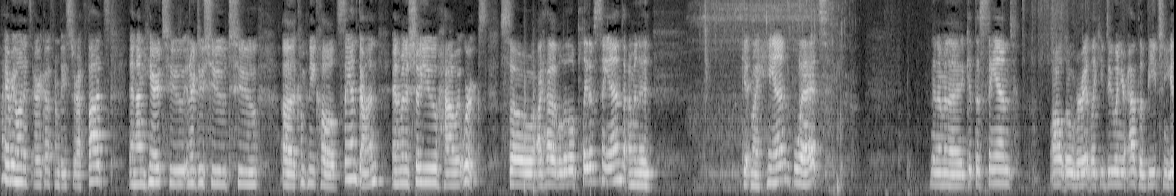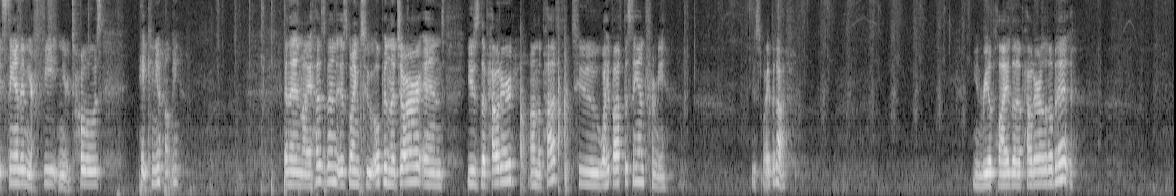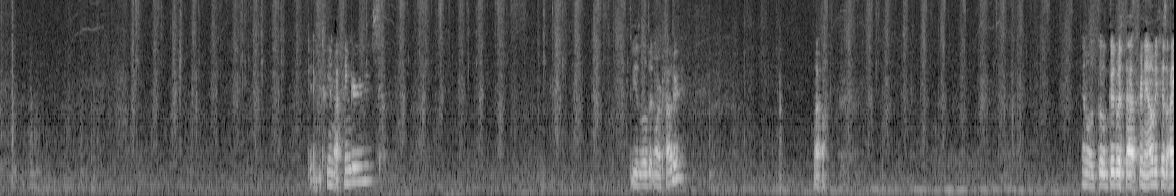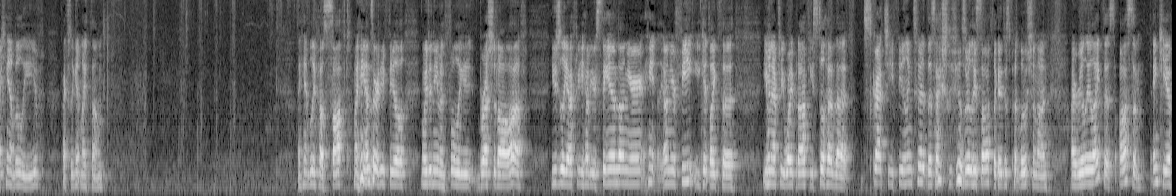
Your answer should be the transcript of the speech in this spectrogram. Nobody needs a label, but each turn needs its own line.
Hi everyone, it's Erica from Bass Giraffe Thoughts, and I'm here to introduce you to a company called Sand Gone, and I'm going to show you how it works. So I have a little plate of sand. I'm going to get my hand wet. Then I'm going to get the sand all over it like you do when you're at the beach and you get sand in your feet and your toes. Hey, can you help me? And then my husband is going to open the jar and use the powder on the puff to wipe off the sand for me. Just wipe it off. You can reapply the powder a little bit. Okay, between my fingers. Use a little bit more powder. Wow. And it'll go good with that for now because I can't believe, actually get my thumb. I can't believe how soft my hands already feel and we didn't even fully brush it all off. Usually after you have your sand on your hand, on your feet, you get like the, even after you wipe it off, you still have that scratchy feeling to it. This actually feels really soft, like I just put lotion on. I really like this. Awesome. Thank you.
